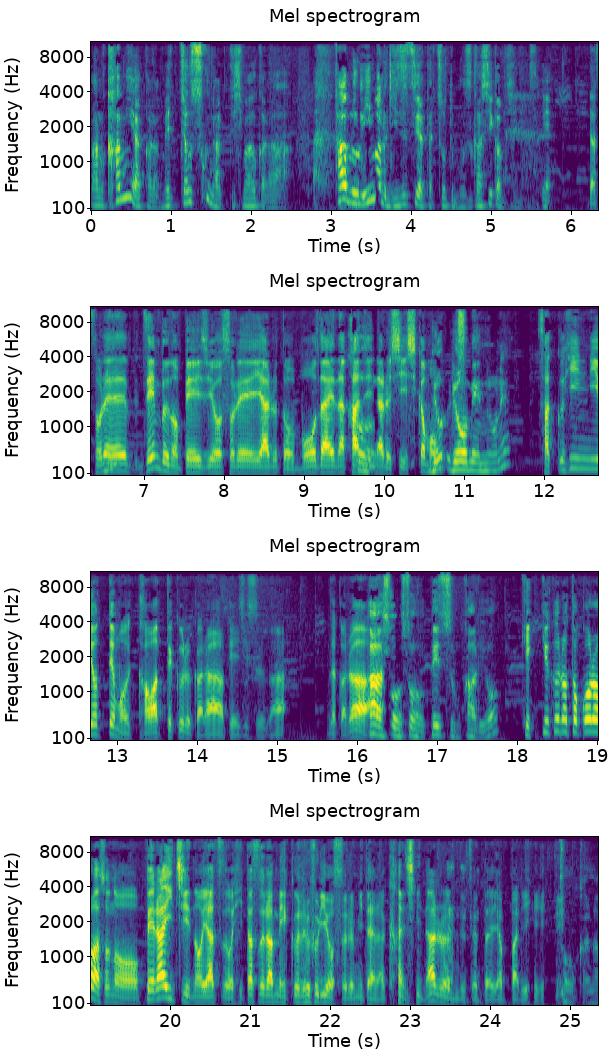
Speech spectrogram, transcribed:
あの、紙やからめっちゃ薄くなってしまうから、多分今の技術やったらちょっと難しいかもしれないですね。だそれ、全部のページをそれやると膨大な感じになるし、しかも両両面のね。作品によっても変わってくるから、ページ数が。だから、ああ、そうそう、ページ数も変わるよ。結局のところは、その、ペライチのやつをひたすらめくるふりをするみたいな感じになるんですよ、やっぱり。そうかな。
